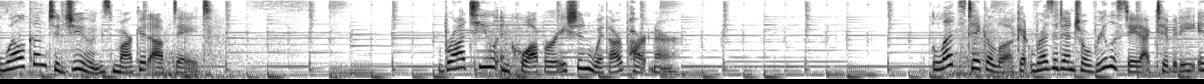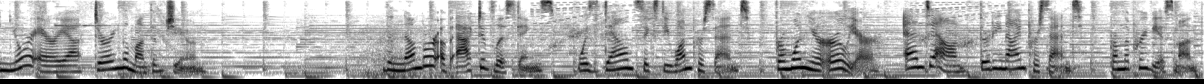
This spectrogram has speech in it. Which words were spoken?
Welcome to June's Market Update. Brought to you in cooperation with our partner. Let's take a look at residential real estate activity in your area during the month of June. The number of active listings was down 61% from one year earlier and down 39% from the previous month.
